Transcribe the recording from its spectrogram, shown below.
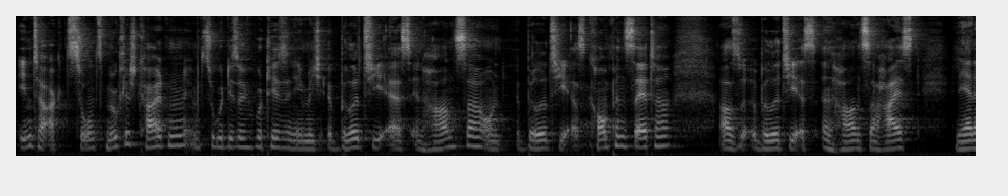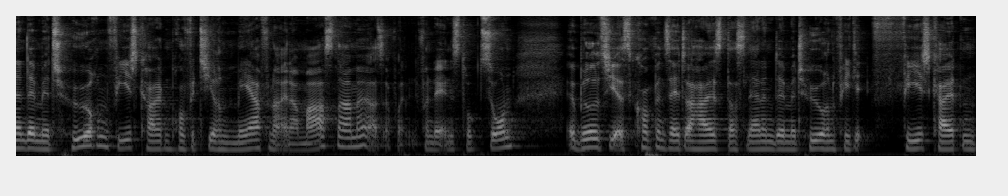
Interaktionsmöglichkeiten im Zuge dieser Hypothese, nämlich Ability as Enhancer und Ability as Compensator. Also Ability as Enhancer heißt, Lernende mit höheren Fähigkeiten profitieren mehr von einer Maßnahme, also von, von der Instruktion, Ability as Compensator heißt, dass Lernende mit höheren Fähigkeiten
